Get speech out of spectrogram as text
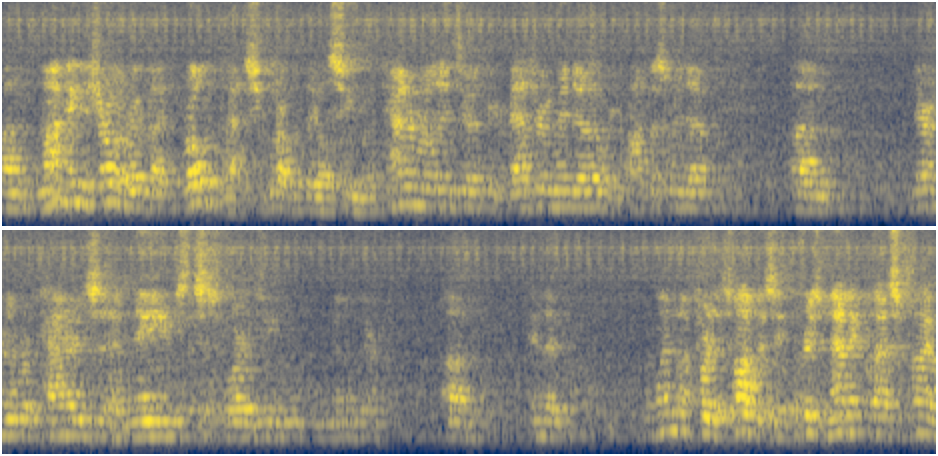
Um, Not made in Charleroi, right, but rolled glass, you've probably all seen with a pattern rolled into it for your bathroom window or your office window. Um, There are a number of patterns that have names, this is Florentine in the middle there. Um, And the the one up toward the top is a prismatic glass tile.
